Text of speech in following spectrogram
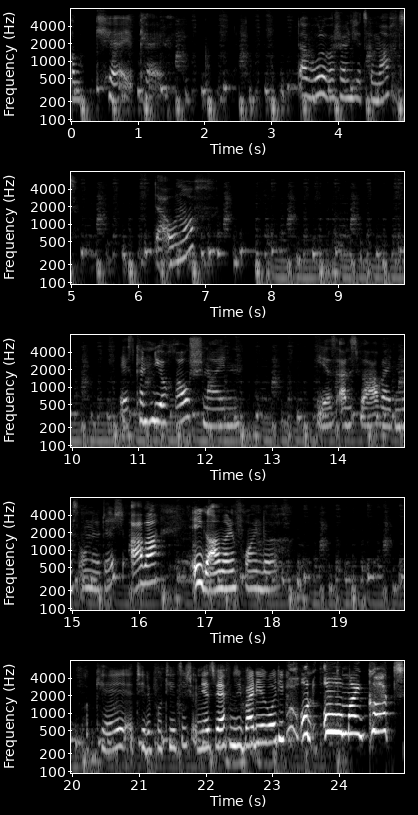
Okay, okay. Da wurde wahrscheinlich jetzt gemacht. Da auch noch. Jetzt könnten die auch rausschneiden. Hier ist alles bearbeiten, ist unnötig. Aber egal, meine Freunde. Okay, er teleportiert sich und jetzt werfen sie beide ihre Ulti. Und oh mein Gott!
